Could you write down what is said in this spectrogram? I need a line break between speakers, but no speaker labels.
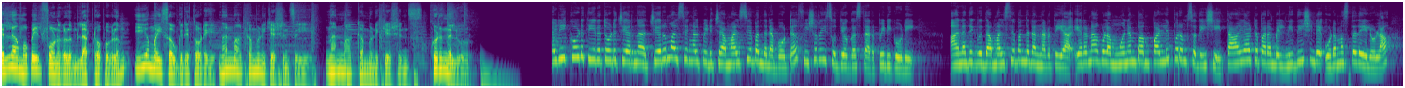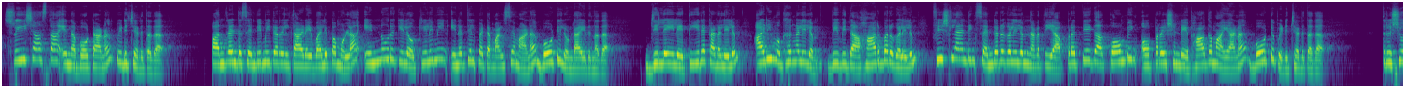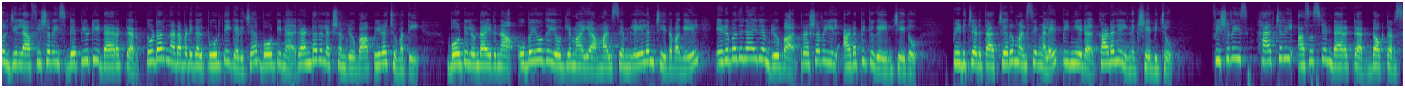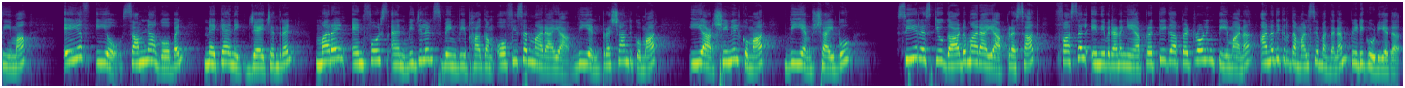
എല്ലാ മൊബൈൽ ഫോണുകളും ലാപ്ടോപ്പുകളും ഇ എം ഐ സൗകര്യത്തോടെ നന്മ കമ്മ്യൂണിക്കേഷൻസിൽ നന്മ കമ്മ്യൂണിക്കേഷൻസ് കൊടുങ്ങല്ലൂർ.
അഴീക്കോട് തീരത്തോട് ചേർന്ന് ചെറുമത്സ്യങ്ങൾ പിടിച്ച മത്സ്യബന്ധന ബോട്ട് ഫിഷറീസ് ഉദ്യോഗസ്ഥർ പിടികൂടി. അനധികൃത മത്സ്യബന്ധനം നടത്തിയ എറണാകുളം മുനമ്പം പള്ളിപ്പുറം സ്വദേശി തായാട്ടുപറമ്പിൽ നിതീഷിന്റെ ഉടമസ്ഥതയിലുള്ള ശ്രീശാസ്ത എന്ന ബോട്ടാണ് പിടിച്ചെടുത്തത്. പന്ത്രണ്ട് സെന്റിമീറ്ററിൽ താഴെ വലിപ്പമുള്ള എണ്ണൂറ് കിലോ കിളിമീൻ ഇനത്തിൽപ്പെട്ട മത്സ്യമാണ് ബോട്ടിലുണ്ടായിരുന്നത്. ജില്ലയിലെ തീരക്കടലിലും അഴിമുഖങ്ങളിലും വിവിധ ഹാർബറുകളിലും ഫിഷ് ലാൻഡിംഗ് സെന്ററുകളിലും നടത്തിയ പ്രത്യേക കോമ്പിംഗ് ഓപ്പറേഷന്റെ ഭാഗമായാണ് ബോട്ട് പിടിച്ചെടുത്തത്. തൃശൂർ ജില്ലാ ഫിഷറീസ് ഡെപ്യൂട്ടി ഡയറക്ടർ തുടർ നടപടികൾ പൂർത്തീകരിച്ച് ബോട്ടിന് രണ്ടര ലക്ഷം രൂപ പിഴ ചുമത്തി. ബോട്ടിലുണ്ടായിരുന്ന ഉപയോഗയോഗ്യമായ മത്സ്യം ലേലം ചെയ്ത വകയിൽ എഴുപതിനായിരം രൂപ ട്രഷറിയിൽ അടപ്പിക്കുകയും ചെയ്തു. പിടിച്ചെടുത്ത ചെറുമത്സ്യങ്ങളെ പിന്നീട് കടലിൽ നിക്ഷേപിച്ചു. Fisheries hatchery assistant director doctor Seema A F EO Samna Gopan mechanic Jayachandran marine enforce and vigilance wing വിഭാഗം ഓഫീസർമാരായ V N Prashanth Kumar E R Shinil Kumar V M Shaibu C rescue ഗാർഡുമാരായ Prasad Fazal എന്നിവരടങ്ങിയ പ്രത്യേക patrolling ടീമാണ് അനധികൃത മത്സ്യബന്ധനം പിടികൂടിയത്.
